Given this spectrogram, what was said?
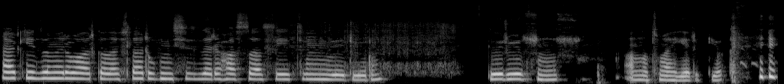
Herkese merhaba arkadaşlar. Bugün sizlere hassasiyetimi veriyorum. Görüyorsunuz. Anlatmaya gerek yok.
